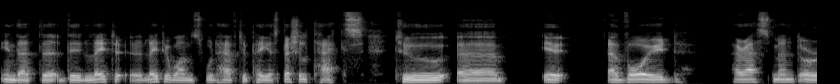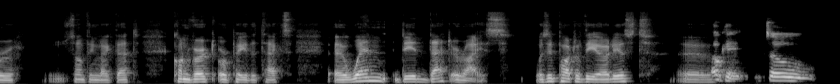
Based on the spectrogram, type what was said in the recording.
in that the, the later later ones would have to pay a special tax to avoid harassment or something like that, convert or pay the tax. Uh, when did that arise? Was it part of the earliest? Uh... Okay, so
